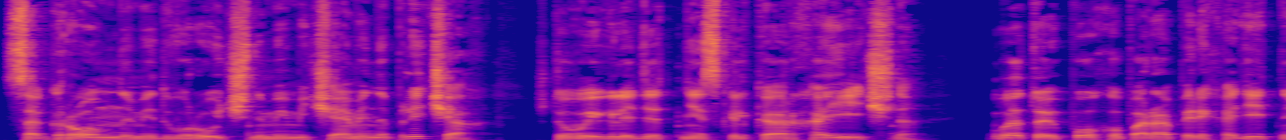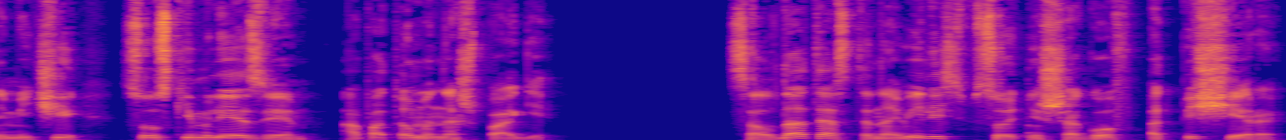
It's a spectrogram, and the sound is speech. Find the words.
с огромными двуручными мечами на плечах, что выглядит несколько архаично. В эту эпоху пора переходить на мечи с узким лезвием, а потом и на шпаги. Солдаты остановились в сотне шагов от пещеры.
